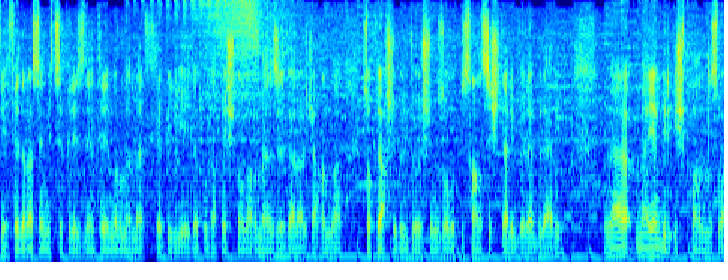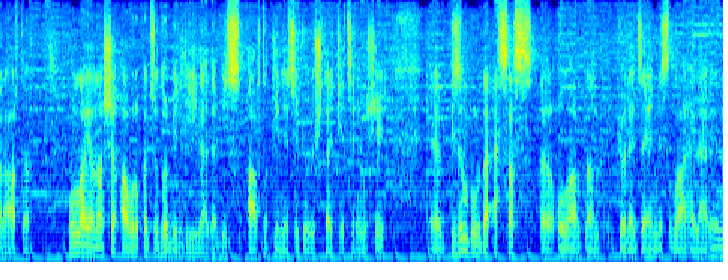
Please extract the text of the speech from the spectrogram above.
Fe- Federasiyanın vitse-prezidenti Elnur Məmmədovla bir yerdə Budapeştdə onların mənzil qərargahında çox yaxşı bir görüşümüz olub. Biz hansı işləri görə bilərik və müəyyən bir iş planımız var artıq. Bununla yanaşı Avropa Cüdo Birliyi ilə də biz artıq bir neçə görüşlər keçirmişik. E, Bizim burada əsas e, onlardan görəcəyimiz layihələrin,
